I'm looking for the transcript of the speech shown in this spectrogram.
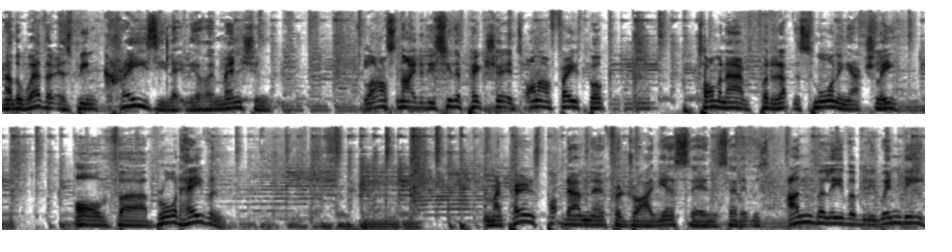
Now the weather has been crazy lately, as I mentioned. Last night, did you see the picture? It's on our Facebook. Tom and Ab put it up this morning, actually, of uh, Broadhaven. And my parents popped down there for a drive yesterday and said it was unbelievably windy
